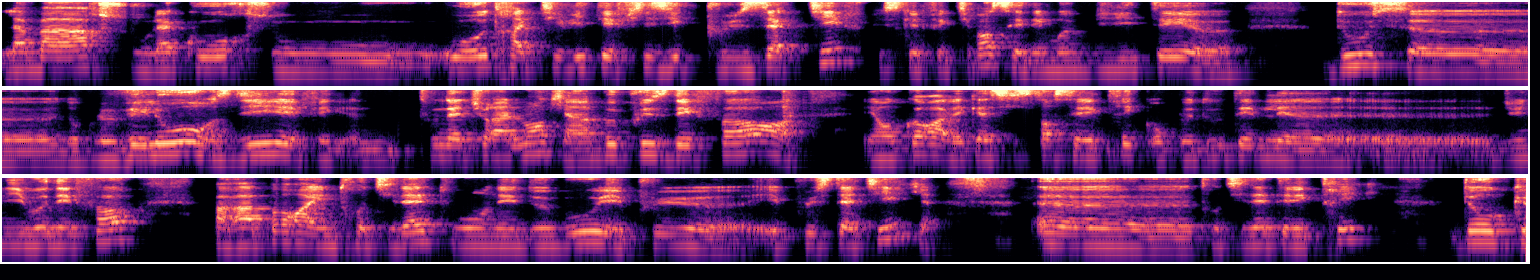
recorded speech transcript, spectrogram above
la marche ou la course ou, autre activité physique plus active, puisqu'effectivement, c'est des mobilités douces. donc, le vélo, on se dit tout naturellement qu'il y a un peu plus d'effort et encore avec assistance électrique, on peut douter euh, du niveau d'effort par rapport à une trottinette où on est debout et plus, euh, et plus statique, euh, trottinette électrique. Donc,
